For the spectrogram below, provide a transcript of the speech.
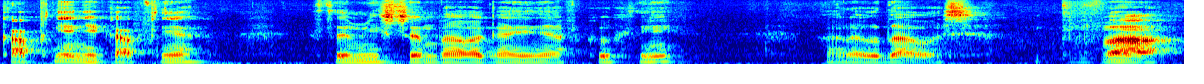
Kapnie, nie kapnie. Jestem mistrzem bałaganienia w kuchni, ale udało się. Dwa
